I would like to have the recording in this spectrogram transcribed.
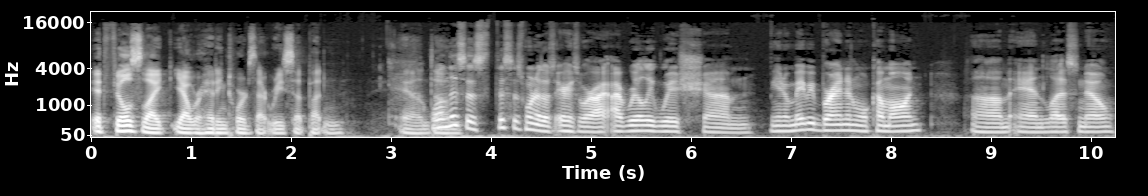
It feels like yeah, we're heading towards that reset button. And Well, um, this is this is one of those areas where I, I really wish um, you know maybe Brandon will come on um, and let us know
